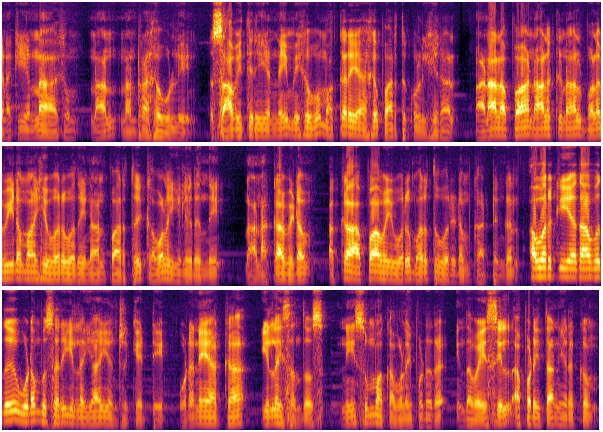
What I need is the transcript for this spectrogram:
எனக்கு என்ன ஆகும்? நான் நன்றாக உள்ளேன். சாவித்திரி என்னை மிகவும் அக்கறையாக பார்த்து கொள்கிறாள். ஆனால் அப்பா நாளுக்கு நாள் பலவீனமாகி வருவதை நான் பார்த்து கவலையில் இருந்தேன். நான் அக்காவிடம் அக்கா அப்பாவை ஒரு மருத்துவரிடம் காட்டுங்கள். அவருக்கு ஏதாவது உடம்பு சரியில்லையா என்று கேட்டேன். உடனே அக்கா இல்லை சந்தோஷ் நீ சும்மா கவலைப்படுற. இந்த வயசில் அப்படித்தான் இருக்கும்.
